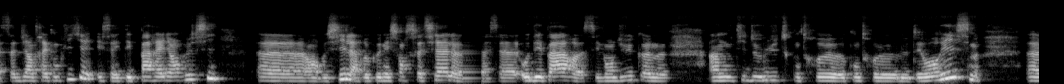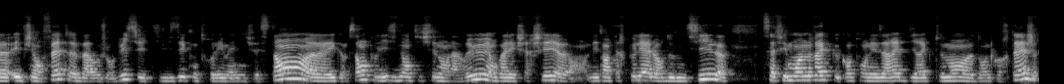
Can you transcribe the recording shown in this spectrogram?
ça, devient très compliqué. Et ça a été pareil en Russie. Euh, en Russie, la reconnaissance faciale, bah, ça, au départ, c'est vendu comme un outil de lutte contre, contre le terrorisme. Euh, et puis en fait, bah, aujourd'hui, c'est utilisé contre les manifestants. Euh, et comme ça, on peut les identifier dans la rue et on va les chercher, euh, les interpeller à leur domicile. Ça fait moins de vagues que quand on les arrête directement dans le cortège.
